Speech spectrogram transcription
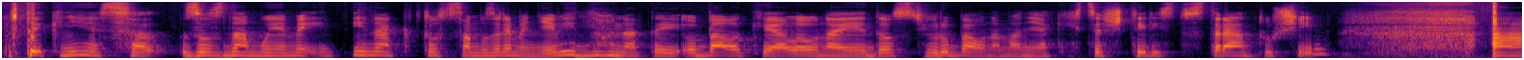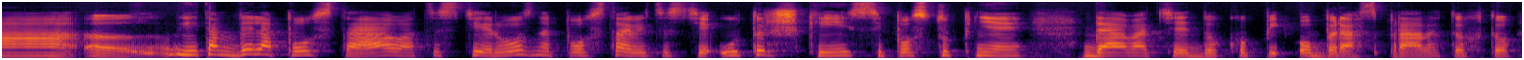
v tej knihe sa zoznamujeme, inak to samozrejme nevidno na tej obálke, ale ona je dosť hrubá, ona má nejakých cez 400 strán, tuším. A e, je tam veľa postav a cez tie rôzne postavy, cez tie útržky si postupne dávate dokopy obraz práve tohto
